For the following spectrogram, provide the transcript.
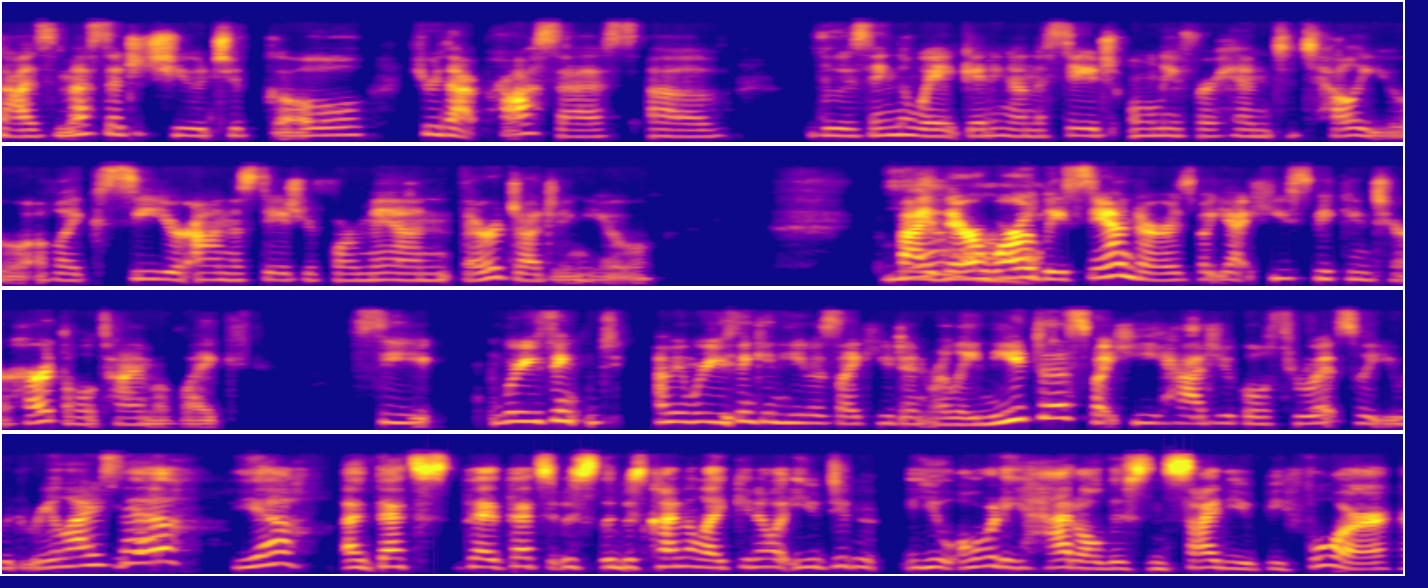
God's message to you to go through that process of losing the weight, getting on the stage only for him to tell you of like, see, you're on the stage before man, they're judging you by their worldly standards, but yet he's speaking to your heart the whole time of like, see, were you think I mean, were you thinking he was like you didn't really need this, but he had you go through it so you would realize that? yeah yeah. I, that's that that's it was it was kind of like you know what? You didn't you already had all this inside you before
